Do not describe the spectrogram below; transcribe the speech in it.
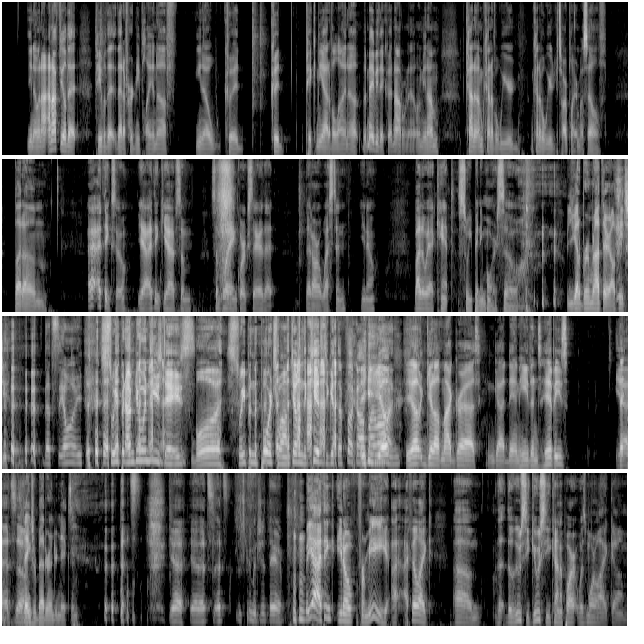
you know, and I and I feel that people that that have heard me play enough, you know, could could pick me out of a lineup, but maybe they couldn't. I don't know. I mean, I'm kind of I'm kind of a weird I'm kind of a weird guitar player myself, but um, I, I think so. Yeah, I think you have some some playing quirks there that that are Weston. You know. By the way, I can't sweep anymore, so you got a broom right there. I'll teach you, that's the only sweeping I'm doing these days. boy. Sweeping the porch while I'm telling the kids to get the fuck off my yep, lawn. yep. Get off my grass, goddamn heathens, hippies. Yeah, Th- that's um, Things were better under Nixon. yeah, yeah, that's that's that's pretty much it there. but yeah, I think you know, for me, I, I feel like um, the the loosey goosey kind of part was more like um,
